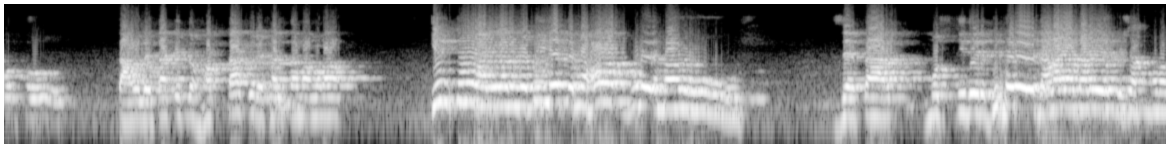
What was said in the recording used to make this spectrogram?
করতো, তাহলে তাকে তো হত্যা করে ফেলতাম আমরা। কিন্তু আল্লাহর নবী এত মহৎ গুণের মানুষ। যে তার মসজিদের ভিতরে দাঁড়ায় দাঁড়ায় পেশাব করো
